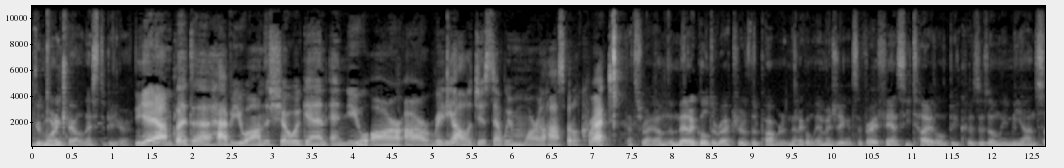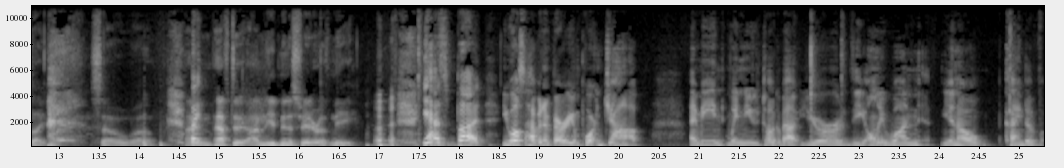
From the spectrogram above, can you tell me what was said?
Good morning, Carol. Nice to be here. Yeah, I'm glad to have you on the show again. And you are our radiologist at Wayne Memorial Hospital, correct? That's right. I'm the medical director of the Department of Medical Imaging. It's a very fancy title because there's only me on site. so uh, I'm have to. I'm the administrator of me. yes, but you also have a very important job. I mean, when you talk about you're the only one, you know, kind of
